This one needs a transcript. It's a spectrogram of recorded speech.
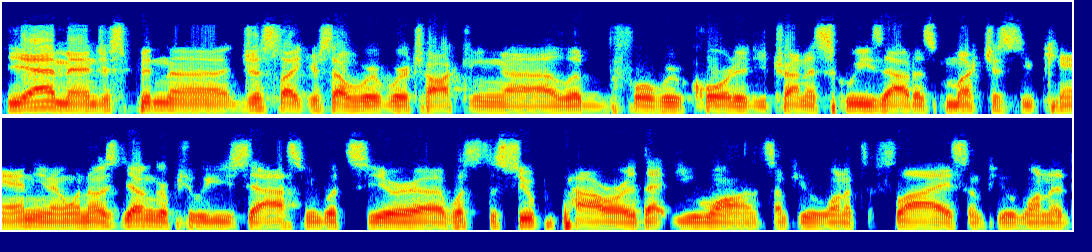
Yeah, man, just been uh, just like yourself. We're, we're talking uh, a little before we recorded. You're trying to squeeze out as much as you can. You know, when I was younger, people used to ask me, "What's your uh, what's the superpower that you want?" Some people wanted to fly. Some people wanted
